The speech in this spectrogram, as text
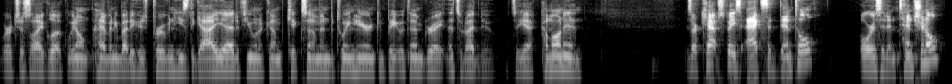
We're just like, look, we don't have anybody who's proven he's the guy yet. If you want to come kick some in between here and compete with them, great. That's what I'd do. I'd yeah, come on in. Is our cap space accidental or is it intentional?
